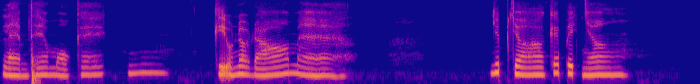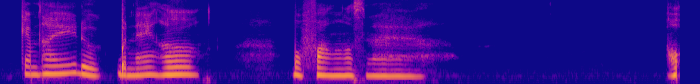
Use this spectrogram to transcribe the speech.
làm theo một cái, ừ, kiểu nào đó mà giúp cho các bệnh nhân cảm thấy được bình an hơn. Một phần là hỗ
